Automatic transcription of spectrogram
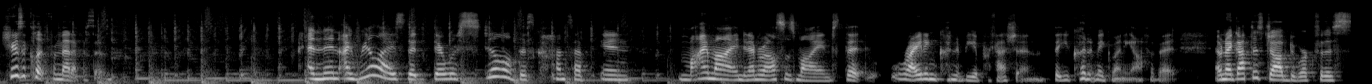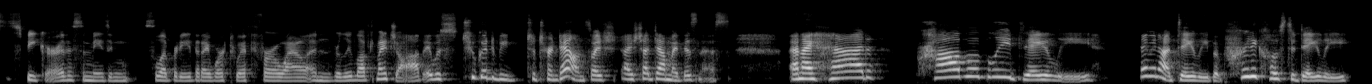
Here's a clip from that episode. And then I realized that there was still this concept in my mind and everyone else's mind that writing couldn't be a profession, that you couldn't make money off of it. And when I got this job to work for this speaker, this amazing celebrity that I worked with for a while and really loved my job, it was too good to be to turn down. So I, sh- I shut down my business. And I had probably daily, maybe not daily, but pretty close to daily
